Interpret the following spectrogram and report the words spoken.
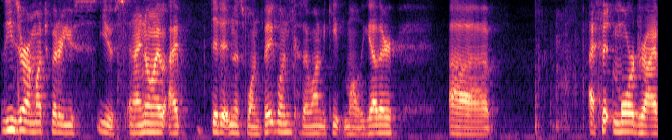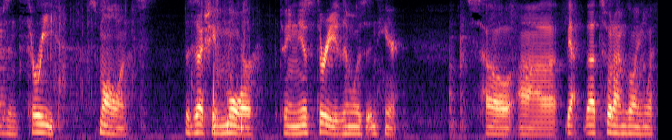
these are a much better use use. And I know I, I did it in this one big one because I wanted to keep them all together. Uh, I fit more drives in three small ones. This is actually more between these three than was in here. So uh, yeah, that's what I'm going with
